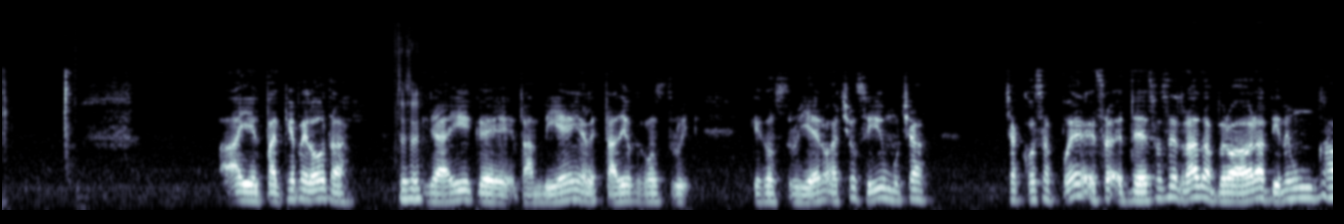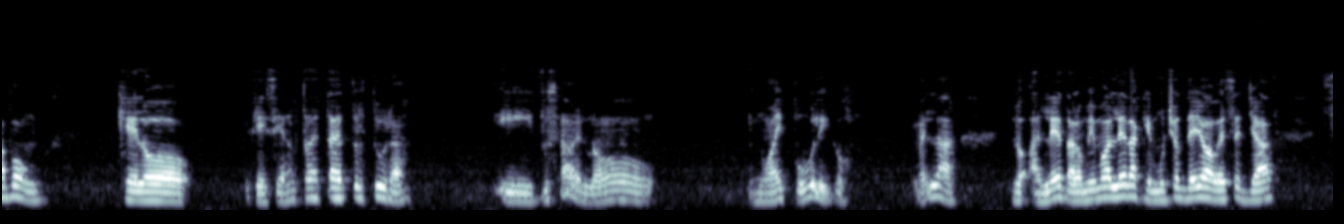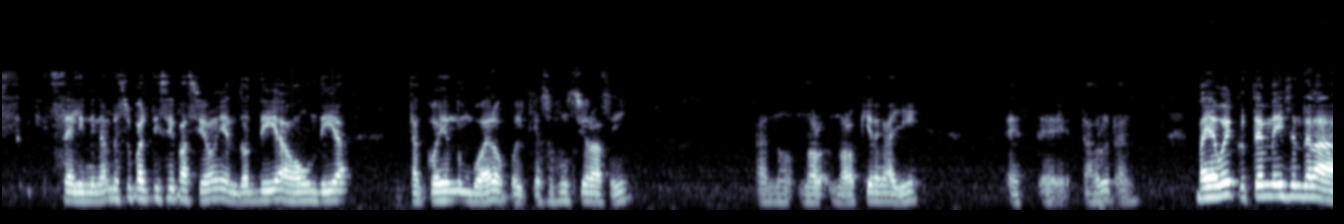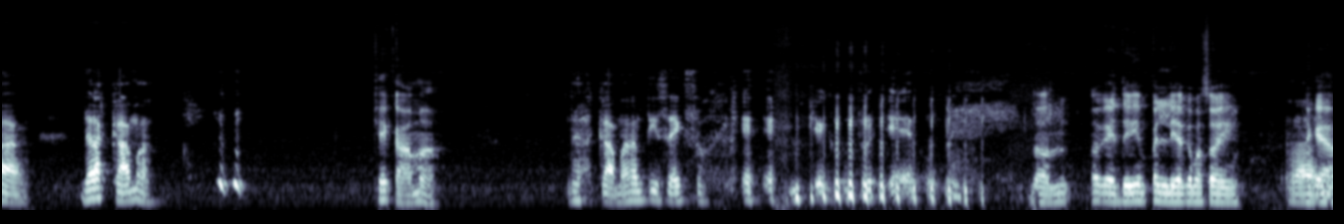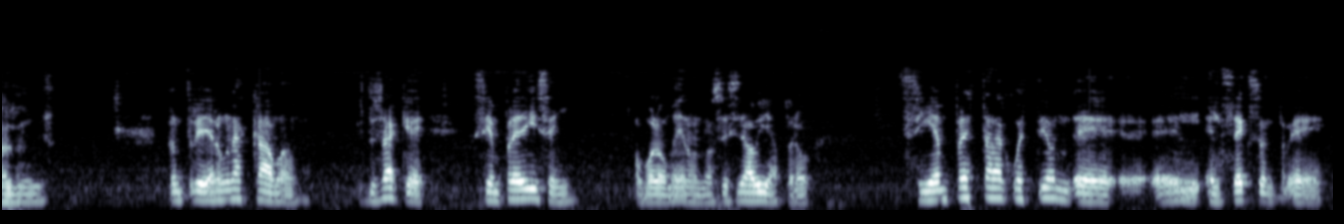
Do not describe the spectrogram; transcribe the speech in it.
ay, el parque de pelota, Sí, sí. de ahí que también el estadio que construy, que construyeron, ha hecho sí, muchas muchas cosas, pues, eso, de eso se trata, pero ahora tienen un Japón que lo que hicieron todas estas estructuras y tú sabes, no no hay público, ¿verdad? Los atletas, los mismos atletas que muchos de ellos a veces ya se- eliminan de su participación y en dos días o un día están cogiendo un vuelo porque eso funciona así. O sea, no, no, no los quieren allí. Este, está brutal. Vaya, güey, que ustedes me dicen de la de las camas, Qué cama. de las camas antisexo que, que construyeron. No, ok, estoy bien perdido. ¿Qué pasó ahí? Ay, qué habla? Dios. Construyeron unas camas. Tú sabes que siempre dicen, o por lo menos, no sé si sabías, pero siempre está la cuestión de eh, el, el sexo entre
